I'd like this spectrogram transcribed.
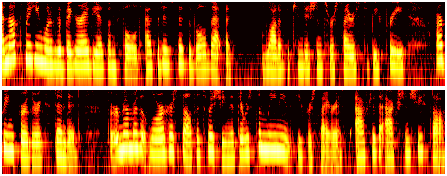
and that's making one of the bigger ideas unfold as it is visible that a lot of the conditions for Cyrus to be free are being further extended. But remember that Laura herself is wishing that there was some leniency for Cyrus after the action she saw,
